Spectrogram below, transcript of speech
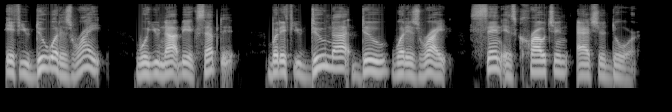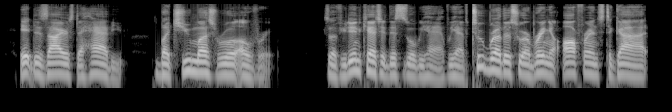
If you do what is right, will you not be accepted? But if you do not do what is right, sin is crouching at your door. It desires to have you, but you must rule over it. So if you didn't catch it, this is what we have. We have two brothers who are bringing offerings to God.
